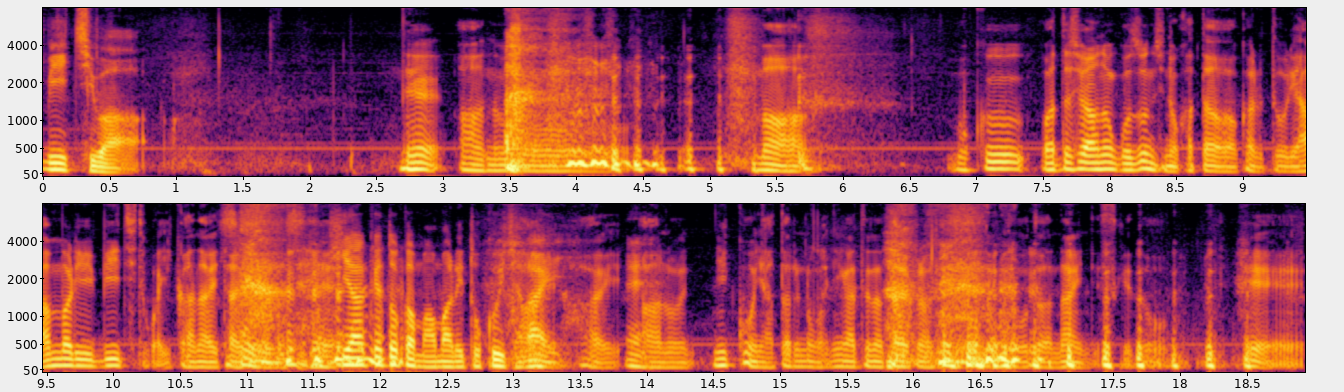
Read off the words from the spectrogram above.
ビーチはであのー まあ僕私はあのご存知の方は分かる通りあんまりビーチとか行かないタイプなので日焼けとかもあまり得意じゃない、はい、はい。ええ。あの日光に当たるのが苦手なタイプなのでそんなことはないんですけど、え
